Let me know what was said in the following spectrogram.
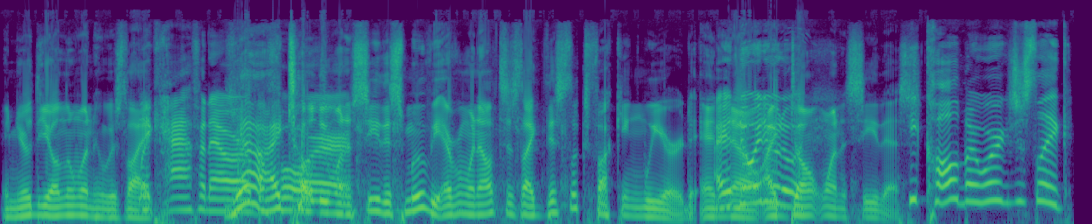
and you're the only one who was like, like. half an hour. yeah, I totally want to see this movie. Everyone else is like, this looks fucking weird, and I no, no I don't want to see this. He called my work just like,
